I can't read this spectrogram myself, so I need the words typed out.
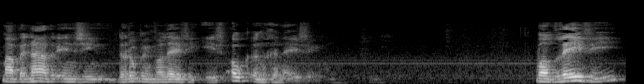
Maar bij nader inzien, de roeping van Levi is ook een genezing. Want Levi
